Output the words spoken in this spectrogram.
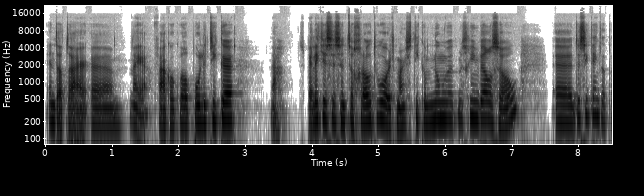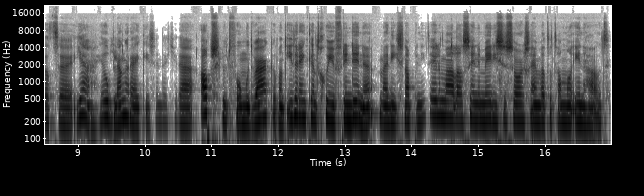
En dat daar, nou ja, vaak ook wel politieke, nou, spelletjes is een te groot woord, maar stiekem noemen we het misschien wel zo. Uh, dus ik denk dat dat uh, ja, heel belangrijk is en dat je daar absoluut voor moet waken. Want iedereen kent goede vriendinnen, maar die snappen niet helemaal als ze in de medische zorg zijn wat het allemaal inhoudt.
